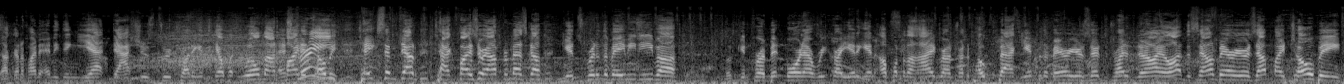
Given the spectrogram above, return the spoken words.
Not going to find anything yet. Dashes through, trying to get the kill, but will not find it. tobi takes him down. Tac visor out from EscA. Gets rid of the Baby Diva. Looking for a bit more now. Recry yet again up onto the high ground, trying to poke back in for the barriers there to try to deny a lot. The sound barrier is out by tobi,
